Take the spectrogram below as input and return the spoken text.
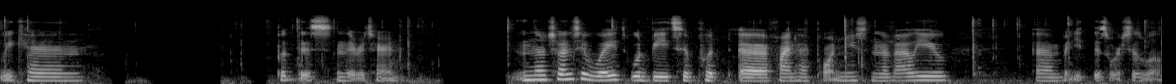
we can put this in the return. An alternative way would be to put uh, find hypotenuse in the value, um, but this works as well.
